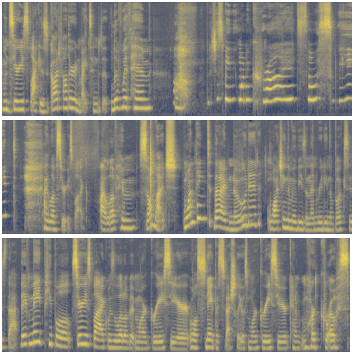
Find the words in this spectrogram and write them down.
When Sirius Black, his godfather, invites him to live with him, oh, it just made me want to cry. It's so sweet. I love Sirius Black. I love him so much. One thing that I've noted watching the movies and then reading the books is that they've made people, Sirius Black was a little bit more greasier, well Snape especially was more greasier, kind of more gross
